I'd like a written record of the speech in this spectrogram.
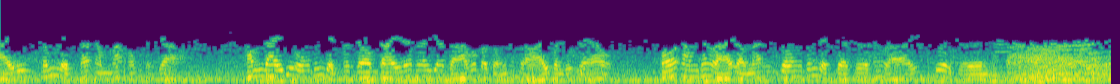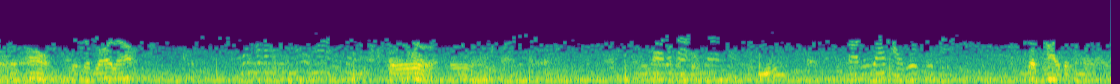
ายสำเร็จพระธรรมะของพระเจ้า ทำใดที่องค์สมเด็จพระจอมไตรและพระยาสาวกประสงค์ทั้งหลายบรรลุแล้วขอทำทั้งหลายเหล่านั้นจงสำเร็จแก่เธอทั้งหลายด้วยเกินสาธุเอาเสร็จเรียบร้อยแล้วบุญมันเป็นลูกมากเลยเออเออขอได้การอนุญาตหืมขออนุญาตถ่ายรูปด้วยค่ะจะถ่ายไปทำอะไรล่ะ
